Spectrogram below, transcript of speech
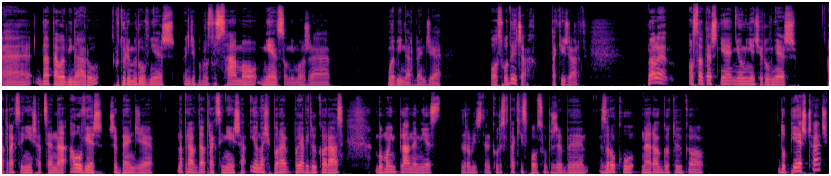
e, data webinaru, w którym również będzie po prostu samo mięso, mimo że webinar będzie o słodyczach. Taki żart. No ale ostatecznie nie ominiecie również atrakcyjniejsza cena, a uwierz, że będzie naprawdę atrakcyjniejsza i ona się pojawi tylko raz, bo moim planem jest zrobić ten kurs w taki sposób, żeby z roku na rok go tylko dopieszczać,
